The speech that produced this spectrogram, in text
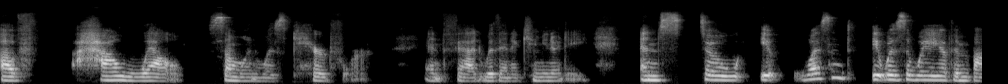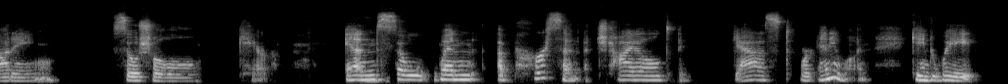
of how well someone was cared for and fed within a community. And so it wasn't, it was a way of embodying social care. And so when a person, a child, a guest, or anyone gained weight,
